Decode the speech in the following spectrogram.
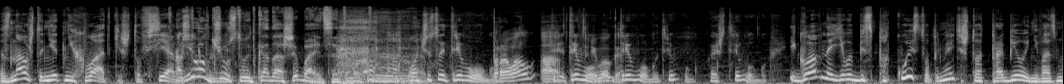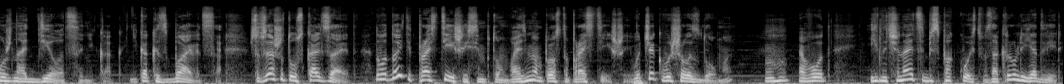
знал, что нет нехватки, что все А что он объекты- чувствует, когда ошибается? Э, Он чувствует тревогу. Провал? А, Тре- тревогу, тревогу, тревогу, конечно, тревогу. И главное его беспокойство, понимаете, что от пробела невозможно отделаться никак, никак избавиться, что всегда что-то ускользает. Ну вот давайте простейший симптом возьмем, просто простейший. Вот человек вышел из дома, вот, и начинается беспокойство, закрыл ли я дверь.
